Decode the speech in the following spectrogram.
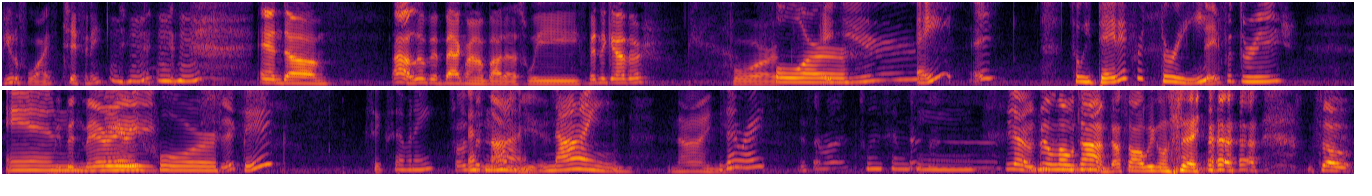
beautiful wife, Tiffany. Mm-hmm, and um, ah, a little bit of background about us. We've been together for For eight years. Eight. Eight. So we dated for three, Dated for three. And We've been married for six? six, six, seven, eight. So it's That's been nine nine. years. Nine. Nine. Is that right? Is that right? 2017. Yeah, it's been a long time. That's all we're gonna say. so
